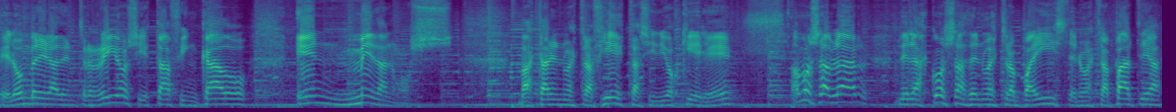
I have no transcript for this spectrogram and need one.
El hombre era de Entre Ríos y está afincado en Médanos. Va a estar en nuestra fiesta si Dios quiere. ¿eh? Vamos a hablar de las cosas de nuestro país, de nuestra patria,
